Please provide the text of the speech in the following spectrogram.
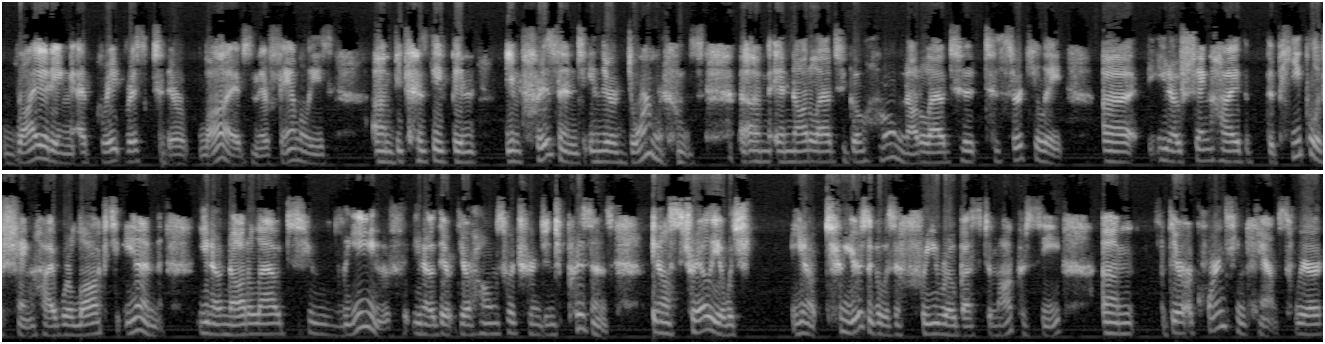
rioting at great risk to their lives and their families um, because they've been imprisoned in their dorm rooms um, and not allowed to go home, not allowed to, to circulate. Uh, you know, Shanghai, the, the, people of Shanghai were locked in, you know, not allowed to leave. You know, their, their homes were turned into prisons. In Australia, which you know, two years ago was a free, robust democracy. Um, there are quarantine camps where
